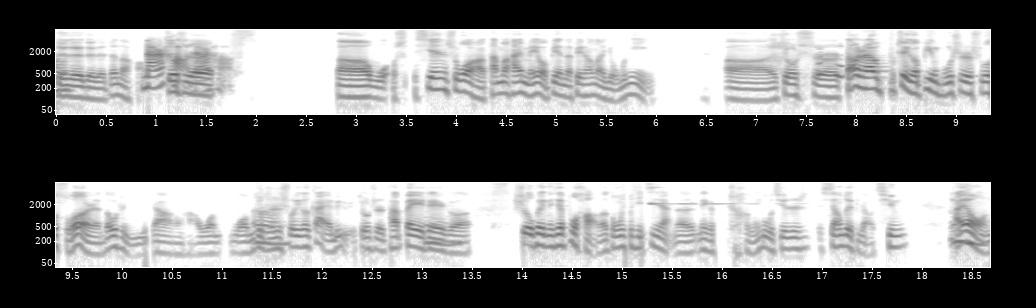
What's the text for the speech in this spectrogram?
对嗯，对对对，真的好，哪儿就是好哪儿好，呃，我是先说哈、他们还没有变得非常的油腻，呃，就是当然不这个并不是说所有人都是一样的哈，我我们就只是嗯说一个概率，就是他被这嗯个社会那些不好的东西浸染的那个程度其实是相对比较轻。还有嗯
